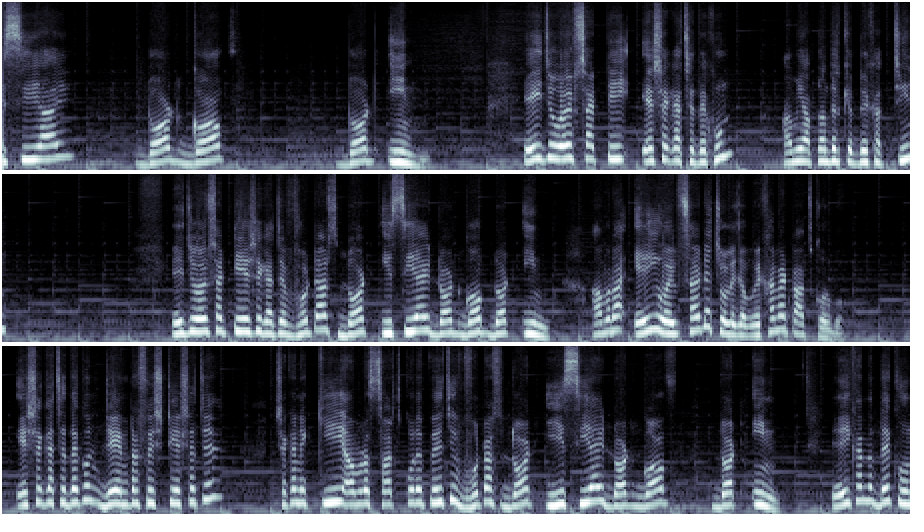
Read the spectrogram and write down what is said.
ECI dot gov dot in এই যে ওয়েবসাইটটি এসে গেছে, দেখুন, আমি আপনাদেরকে দেখাচ্ছি। এই যে ওয়েবসাইটটি এসে গেছে voters dot ECI dot gov dot in আমরা এই ওয়েবসাইটে চলে যাব, এখানে টাচ করব। এসে গেছে, দেখুন যে ইন্টারফেসটি এসেছে, সেখানে কি আমরা সার্চ করে পেয়েছি voters dot ECI dot gov dot in এইখানে দেখুন,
